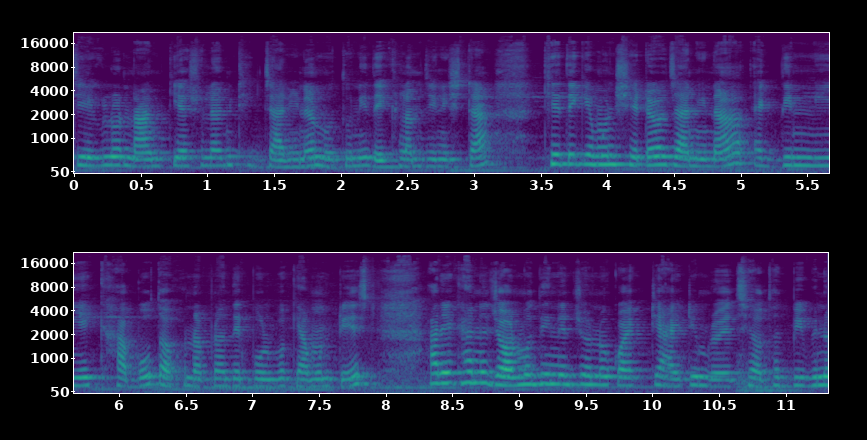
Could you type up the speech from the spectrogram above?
যে এগুলোর নাম কি আসলে আমি ঠিক জানি না, নতুনই দেখলাম জিনিসটা। খেতে কেমন সেটাও জানি না। একদিন নিয়ে খাব, তখন আপনাদের বলব কেমন টেস্ট। আর এখানে জন্মদিনের জন্য কয়েকটি আইটেম রয়েছে, অর্থাৎ বিভিন্ন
